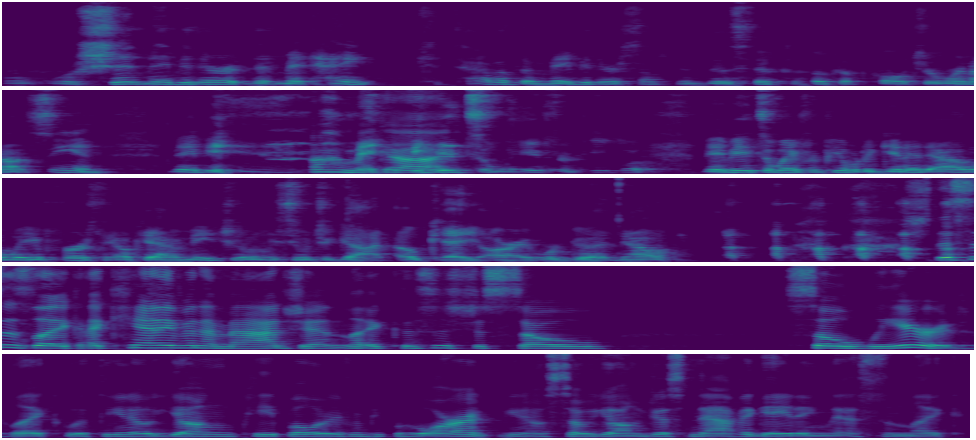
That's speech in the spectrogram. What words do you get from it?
Well, well shit. Maybe there. That may, Hank Tabitha. Maybe there's something to this hook, hookup culture we're not seeing. Maybe. Oh my maybe God. It's a way for people. Maybe it's a way for people to get it out of the way first. Okay, I meet you. Let me see what you got. Okay, all right, we're good now. Gosh, this is like I can't even imagine. Like this is just so so weird like with you know young people or even people who aren't you know so young just navigating this and like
